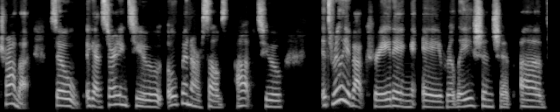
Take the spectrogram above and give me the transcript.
trauma. So again, starting to open ourselves up to, it's really about creating a relationship of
